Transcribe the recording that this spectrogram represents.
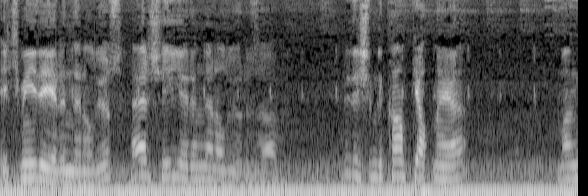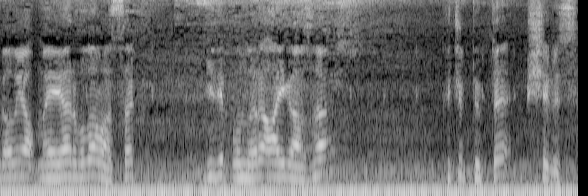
Ee, ekmeği de yerinden alıyoruz. Her şeyi yerinden alıyoruz abi. Bir de şimdi kamp yapmaya, mangalı yapmaya yer bulamazsak gidip bunları aygazla küçük tüpte pişiririz.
